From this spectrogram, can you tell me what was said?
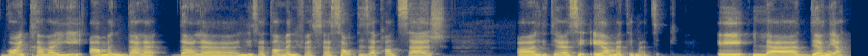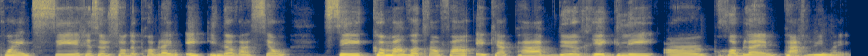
vont être travaillées en, dans, les attentes de manifestation des apprentissages en littératie et en mathématiques. Et la dernière pointe, c'est résolution de problèmes et innovation. C'est comment votre enfant est capable de régler un problème par lui-même.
